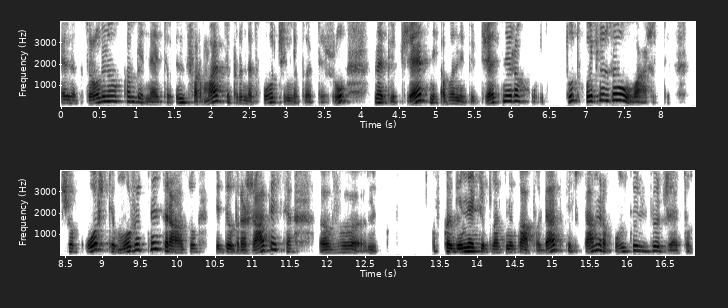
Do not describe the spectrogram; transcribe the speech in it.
електронного кабінету інформацію про надходження платежу на бюджетний або небюджетний рахунок. Тут хочу зауважити, що кошти можуть не зразу відображатися в, в кабінеті платника податків стан рахунків з бюджетом.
